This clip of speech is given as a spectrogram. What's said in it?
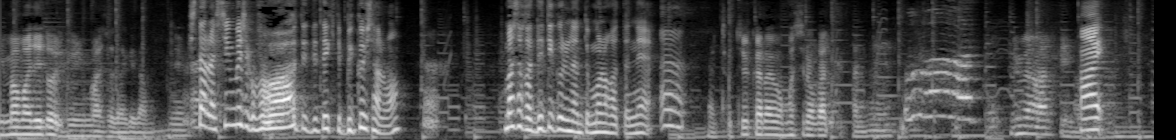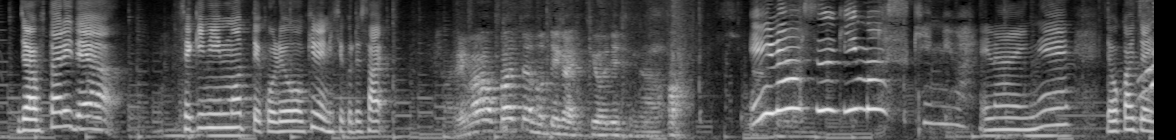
今まで通り振り回しただけだもんね。したら新聞紙がブワーって出てきてびっくりしたの？まさか出てくるなんて思わなかったね。うん。途中から面白がってたね。今はって今はい。じゃあ二人で責任持ってこれをきれいにしてください。あれはお母ちゃんの手が必要ですが。あ偉すぎます偉いね。じゃあお母ちゃん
